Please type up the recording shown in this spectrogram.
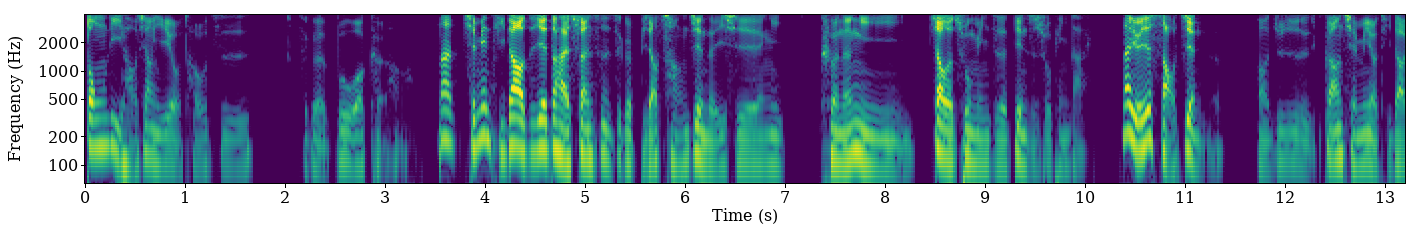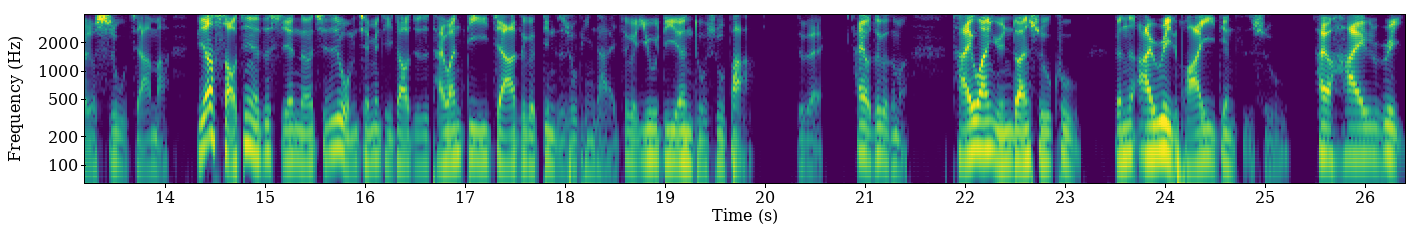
东立好像也有投资这个 BookWalker 哈。那前面提到这些都还算是这个比较常见的一些，你可能你叫得出名字的电子书平台。那有些少见的。哦，就是刚刚前面有提到有十五家嘛，比较少见的这些呢，其实我们前面提到就是台湾第一家这个电子书平台，这个 UDN 读书吧，对不对？还有这个什么台湾云端书库跟 iRead 华裔电子书，还有 HyRead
